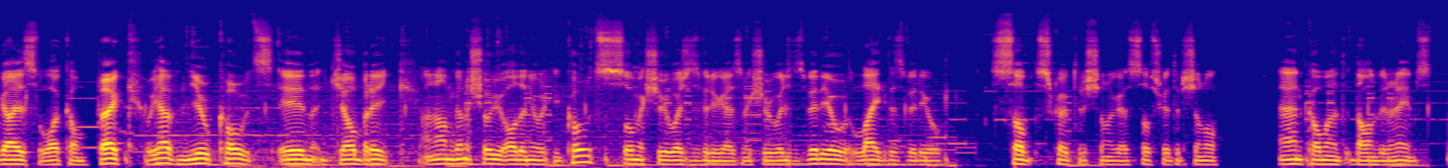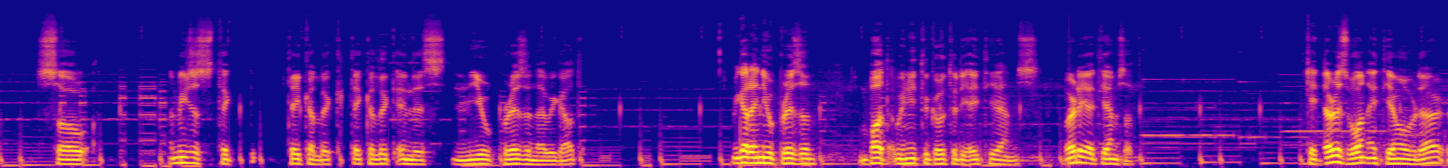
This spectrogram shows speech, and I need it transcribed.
guys, welcome back. We have new codes in Jailbreak and I'm gonna show you all the new working codes. So make sure you watch this video guys, make sure you watch this video, like this video, subscribe to the channel guys, subscribe to the channel and comment down with your names. So let me just take take a look, take a look in this new prison that we got. We got a new prison, but we need to go to the ATMs. Where are the ATMs at? Okay, there is one ATM over there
